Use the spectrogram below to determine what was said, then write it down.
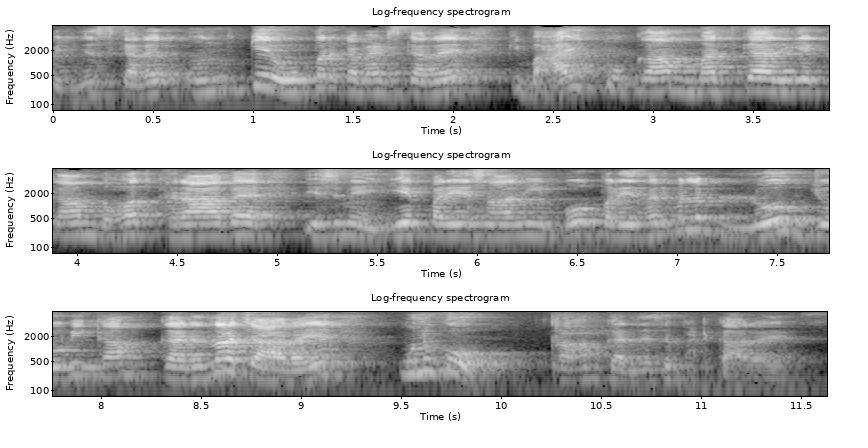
बिज़नेस कर रहे हैं तो उनके ऊपर कमेंट्स कर रहे हैं कि भाई तू काम मत कर, ये काम बहुत खराब है, इसमें ये परेशानी, वो परेशानी मतलब लोग जो भी काम करना चाह रहे हैं, उनको काम करने से भटका रहे हैं।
